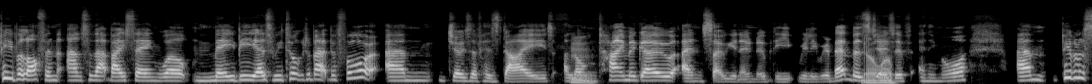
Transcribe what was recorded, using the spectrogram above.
people often answer that by saying, "Well, maybe, as we talked about before, um, Joseph has died a Hmm. long time ago, and so you know nobody really remembers Oh. Joseph anymore." Um, people have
